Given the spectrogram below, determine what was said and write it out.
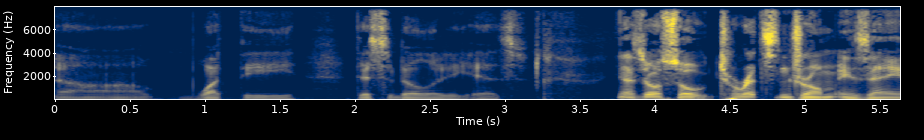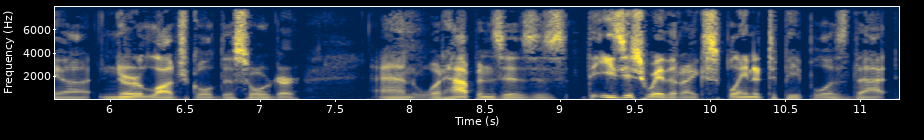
uh, what the disability is. Yeah, so, so Tourette syndrome is a uh, neurological disorder, and what happens is is the easiest way that I explain it to people is that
